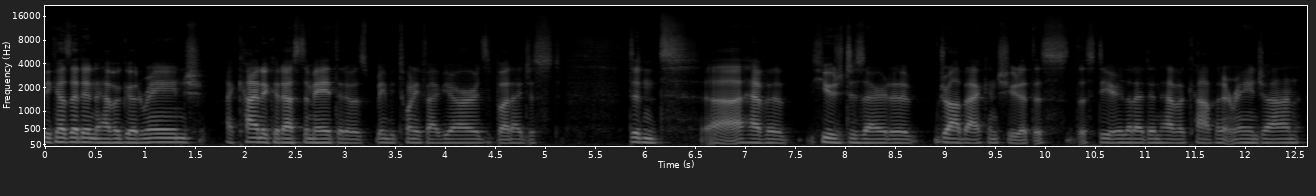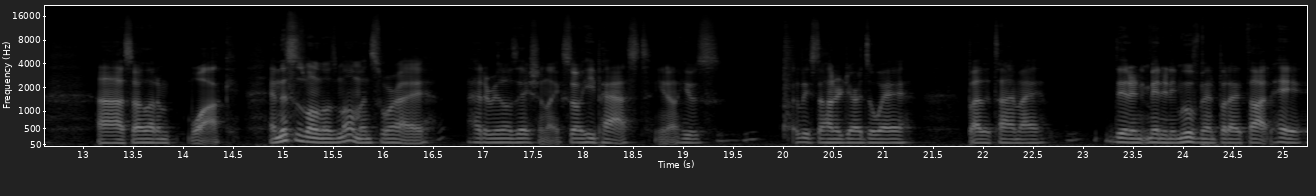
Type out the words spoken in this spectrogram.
because I didn't have a good range I kind of could estimate that it was maybe 25 yards but I just didn't uh, have a huge desire to draw back and shoot at this this deer that I didn't have a confident range on. Uh, so I let him walk. And this is one of those moments where I had a realization like, so he passed. You know, he was at least 100 yards away by the time I didn't made any movement. But I thought, hey,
